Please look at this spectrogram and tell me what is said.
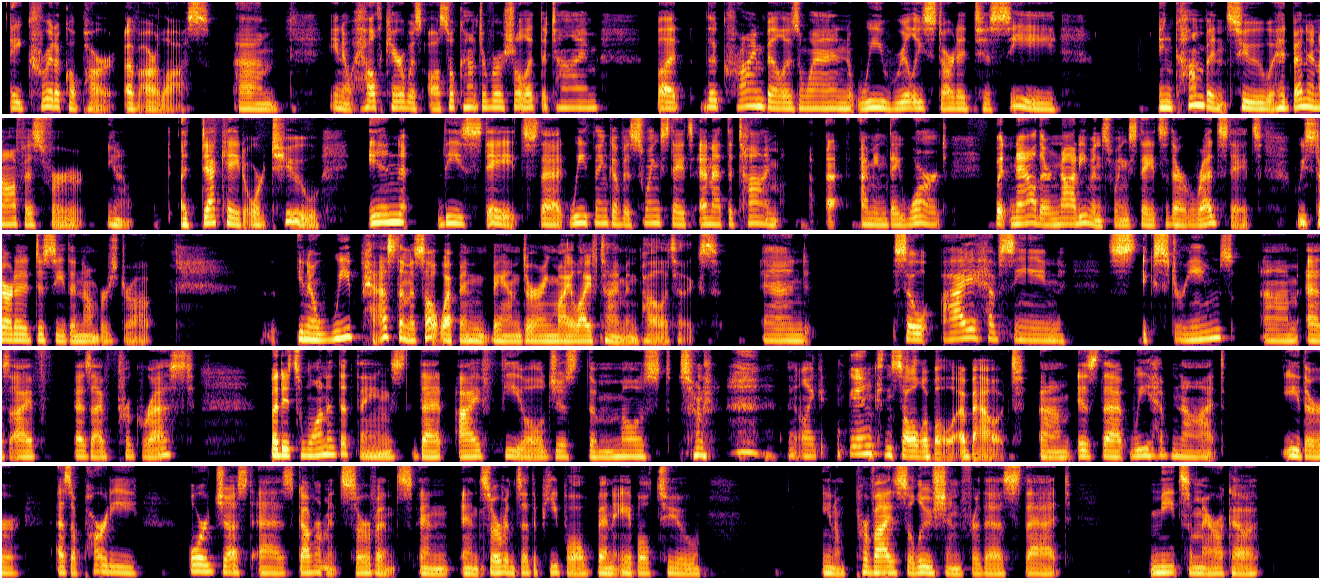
a critical part of our loss. Um, you know, healthcare was also controversial at the time, but the crime bill is when we really started to see incumbents who had been in office for, you know, a decade or two in these states that we think of as swing states. And at the time, I mean, they weren't, but now they're not even swing states, they're red states. We started to see the numbers drop. You know, we passed an assault weapon ban during my lifetime in politics. And so I have seen extremes um, as I've as I've progressed but it's one of the things that I feel just the most sort of like inconsolable about um, is that we have not either as a party or just as government servants and and servants of the people been able to you know provide a solution for this that meets America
